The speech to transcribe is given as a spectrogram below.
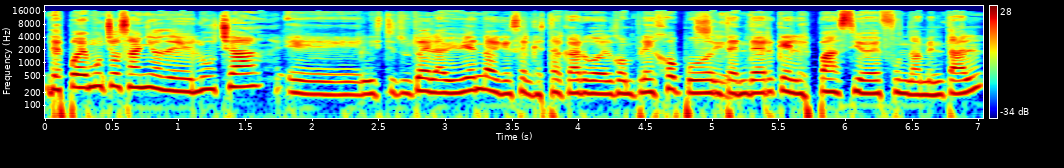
después de muchos años de lucha, eh, el Instituto de la Vivienda, que es el que está a cargo del complejo, pudo Sí. entender que el espacio es fundamental.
